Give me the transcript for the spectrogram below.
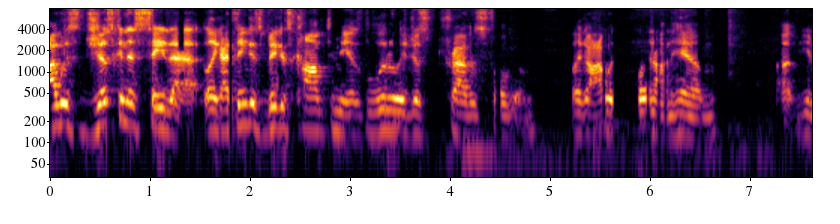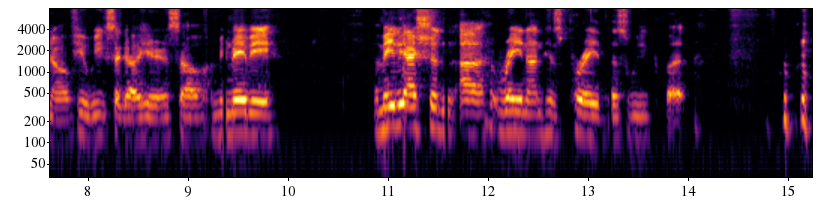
I was just gonna say that. Like, I think his biggest comp to me is literally just Travis Fulgham. Like, I was in on him, uh, you know, a few weeks ago here. So, I mean, maybe, maybe I shouldn't uh, rain on his parade this week. But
